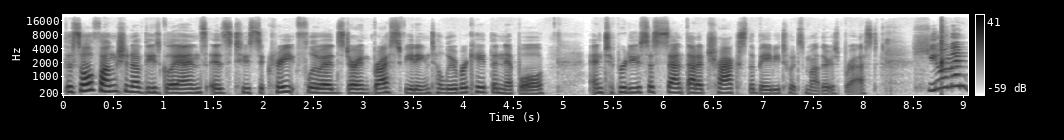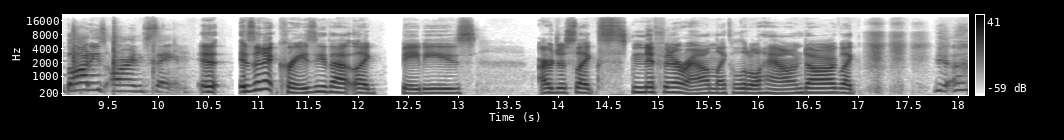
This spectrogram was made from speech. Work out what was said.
The sole function of these glands is to secrete fluids during breastfeeding to lubricate the nipple and to produce a scent that attracts the baby to its mother's breast. Human bodies are insane. It, isn't it crazy that like babies are just like sniffing around like a little hound dog? Like, Yeah.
